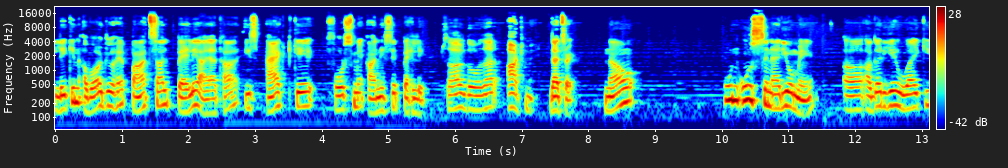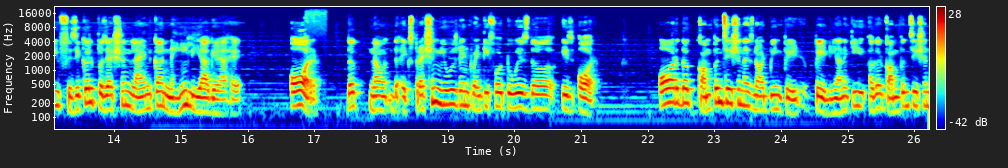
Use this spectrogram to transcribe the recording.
लेकिन अवार्ड जो है पाँच साल पहले आया था इस एक्ट के फोर्स में आने से पहले। साल 2008 में। दैट्स राइट नाउ उन उस सिनेरियो में अगर ये हुआ है कि फ़िज़िकल पोजेशन लैंड का नहीं लिया गया है और the now the expression used in 24.2 is the is or और the compensation has not been paid paid यानी कि अगर कॉम्पनसेशन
